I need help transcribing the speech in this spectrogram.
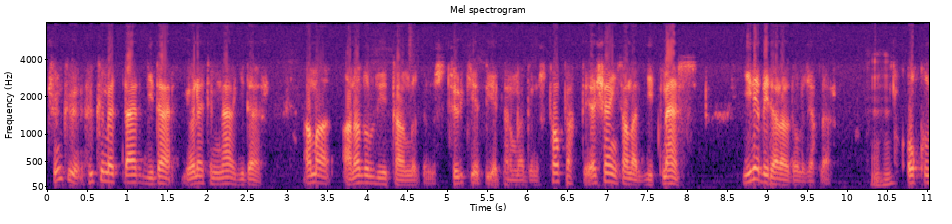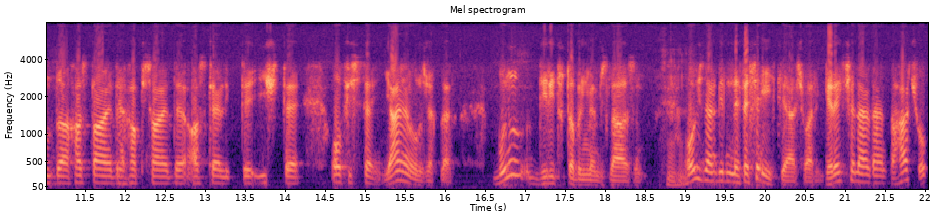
Çünkü hükümetler gider, yönetimler gider. Ama Anadolu'yu tanımadığımız, Türkiye'yi tanımadığımız toprakta yaşayan insanlar gitmez. Yine bir arada olacaklar. Hı hı. Okulda, hastanede, hapishanede, askerlikte, işte, ofiste yan yana olacaklar. Bunu diri tutabilmemiz lazım. O yüzden bir nefese ihtiyaç var. Gerekçelerden daha çok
